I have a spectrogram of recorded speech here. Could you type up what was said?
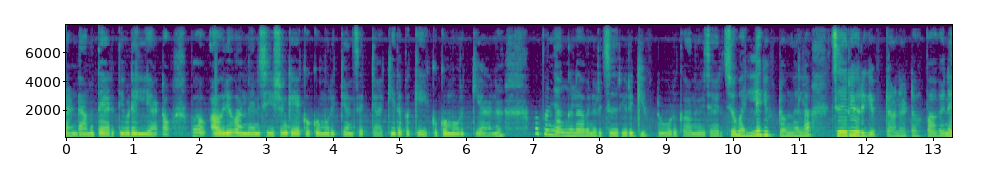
രണ്ടാമത്തെ ഇടത്ത് ഇവിടെ ഇല്ല കേട്ടോ അപ്പോൾ അവർ വന്നതിന് ശേഷം കേക്കൊക്കെ മുറിക്കാൻ സെറ്റാക്കിയത് അപ്പോൾ കേക്കൊക്കെ മുറിക്കുകയാണ് അപ്പോൾ ഞങ്ങൾ അവനൊരു ചെറിയൊരു ഗിഫ്റ്റ് കൊടുക്കാമെന്ന് വിചാരിച്ചു. വലിയ ഗിഫ്റ്റൊന്നുമല്ല ചെറിയൊരു ഗിഫ്റ്റാണ് കേട്ടോ അപ്പോൾ അവന്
